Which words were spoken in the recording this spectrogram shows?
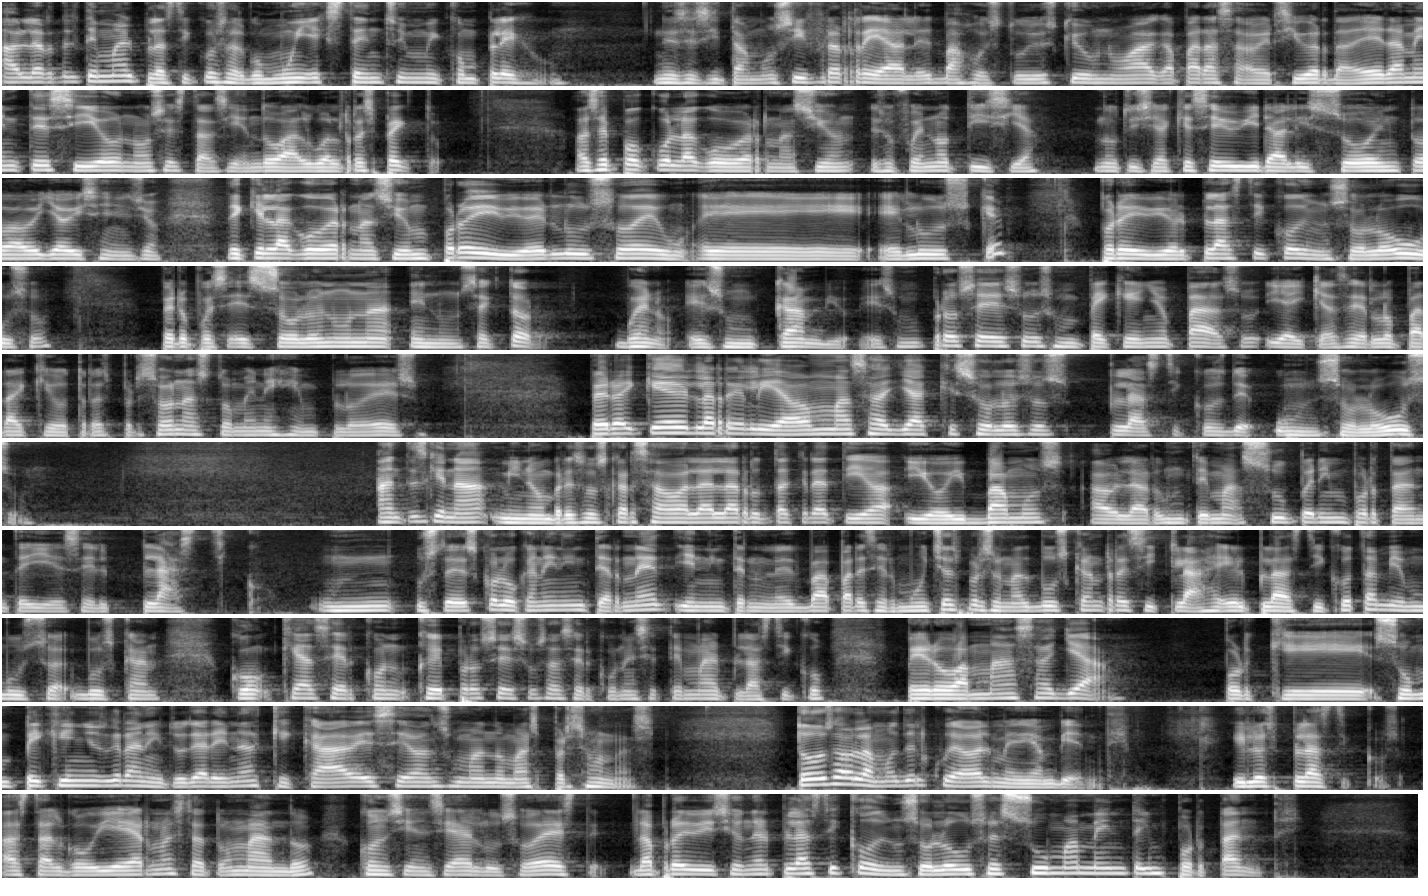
Hablar del tema del plástico es algo muy extenso y muy complejo. Necesitamos cifras reales bajo estudios que uno haga para saber si verdaderamente sí o no se está haciendo algo al respecto. Hace poco la gobernación, eso fue noticia, noticia que se viralizó en toda Villavicencio, de que la gobernación prohibió el uso de eh, el uso ¿qué? prohibió el plástico de un solo uso, pero pues es solo en una en un sector. Bueno, es un cambio, es un proceso, es un pequeño paso y hay que hacerlo para que otras personas tomen ejemplo de eso. Pero hay que ver la realidad va más allá que solo esos plásticos de un solo uso. Antes que nada, mi nombre es Oscar Zavala de la Ruta Creativa y hoy vamos a hablar un tema súper importante y es el plástico. Ustedes colocan en internet y en internet va a aparecer muchas personas buscan reciclaje del plástico, también buscan qué hacer con qué procesos hacer con ese tema del plástico, pero va más allá porque son pequeños granitos de arena que cada vez se van sumando más personas. Todos hablamos del cuidado del medio ambiente y los plásticos. Hasta el gobierno está tomando conciencia del uso de este. La prohibición del plástico de un solo uso es sumamente importante.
